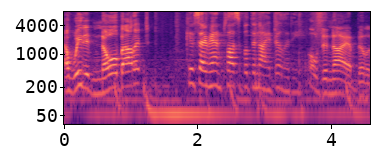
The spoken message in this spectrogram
and we didn't know about it? Gives Iran plausible deniability. Oh, deniability.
